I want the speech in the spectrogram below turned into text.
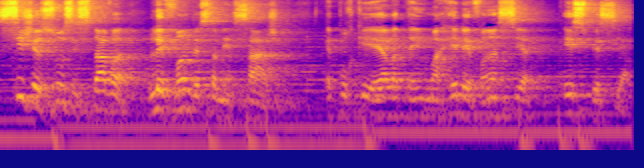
Se Jesus estava levando esta mensagem, é porque ela tem uma relevância especial.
